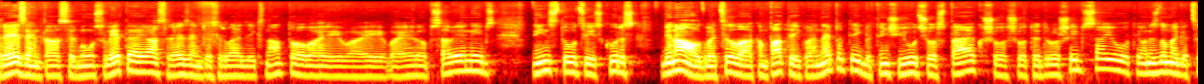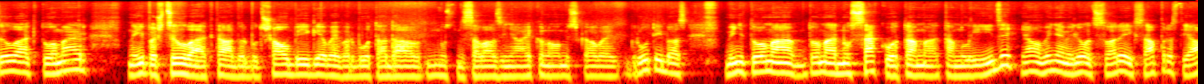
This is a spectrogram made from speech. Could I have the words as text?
reizēm tās ir mūsu vietējās, reizēm tas ir vajadzīgs NATO vai, vai, vai Eiropas Savienības institūcijas, kuras vienalga, vai cilvēkam patīk vai nepatīk, bet viņš jūt šo spēku, šo, šo drošības sajūtu. Un es domāju, ka cilvēki tomēr, nu, īpaši cilvēki tādi varbūt šaubīgie vai varbūt tādā nu, savā ziņā ekonomiskā vai grūtībās, viņi tomēr, tomēr nu, seko tam, tam līdzi. Ja, viņiem ir ļoti svarīgi saprast, jā,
